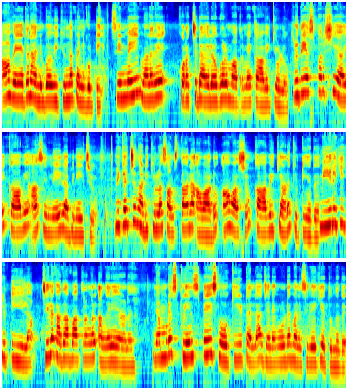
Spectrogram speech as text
ആ വേദന അനുഭവിക്കുന്ന പെൺകുട്ടി. സിനിമയിൽ വളരെ കുറച്ച് ഡയലോഗുകൾ മാത്രമേ കാവ്യയ്ക്കുള്ളൂ. ഹൃദയസ്പർശിയായി കാവ്യ ആ സിനിമയിൽ അഭിനയിച്ചു. മികച്ച നടിക്കുള്ള സംസ്ഥാന അവാർഡും ആ വർഷം കാവ്യയ്ക്കാണ് കിട്ടിയത്. മീരയ്ക്ക് കിട്ടിയില്ല. ചില കഥാപാത്രങ്ങൾ അങ്ങനെയാണ്. നമ്മുടെ സ്ക്രീൻ സ്പേസ് നോക്കിയിട്ടല്ല ജനങ്ങളുടെ മനസ്സിലേക്ക് എത്തുന്നത്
